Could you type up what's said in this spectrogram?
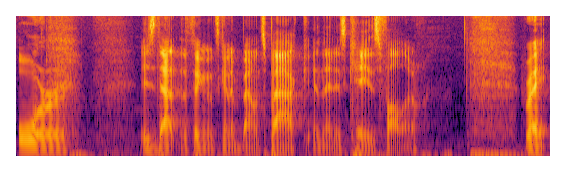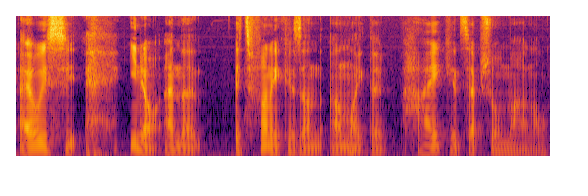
or is that the thing that's going to bounce back and then his K's follow? Right. I always see, you know, on the. It's funny because on on like the high conceptual model,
